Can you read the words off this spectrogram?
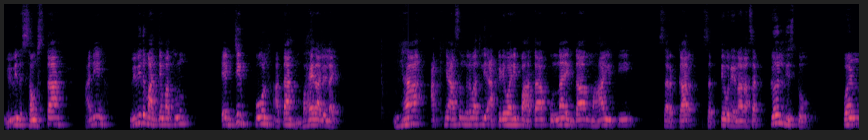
विविध संस्था आणि विविध माध्यमातून एक्झिट पोल आता बाहेर आलेला आहे. ह्या अख्ख्या संदर्भातली आकडेवारी पाहता पुन्हा एकदा महायुती सरकार सत्तेवर येणार असा कल दिसतो. पण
